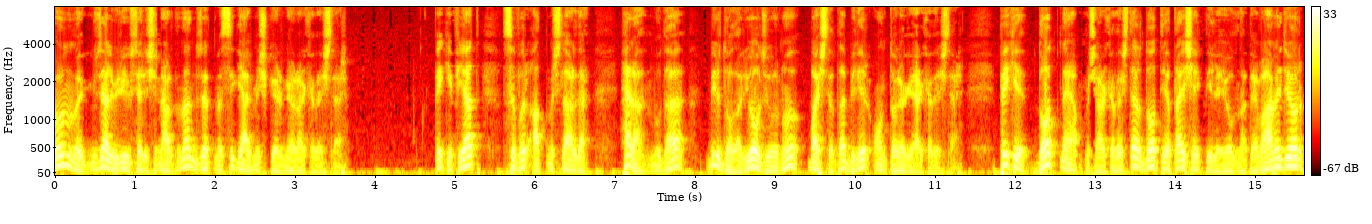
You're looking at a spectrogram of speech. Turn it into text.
Onun da güzel bir yükselişin ardından düzeltmesi gelmiş görünüyor arkadaşlar. Peki fiyat 0.60'larda. Her an bu da 1 dolar yolculuğunu başlatabilir ontoloji arkadaşlar. Peki DOT ne yapmış arkadaşlar? DOT yatay şekliyle yoluna devam ediyor.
